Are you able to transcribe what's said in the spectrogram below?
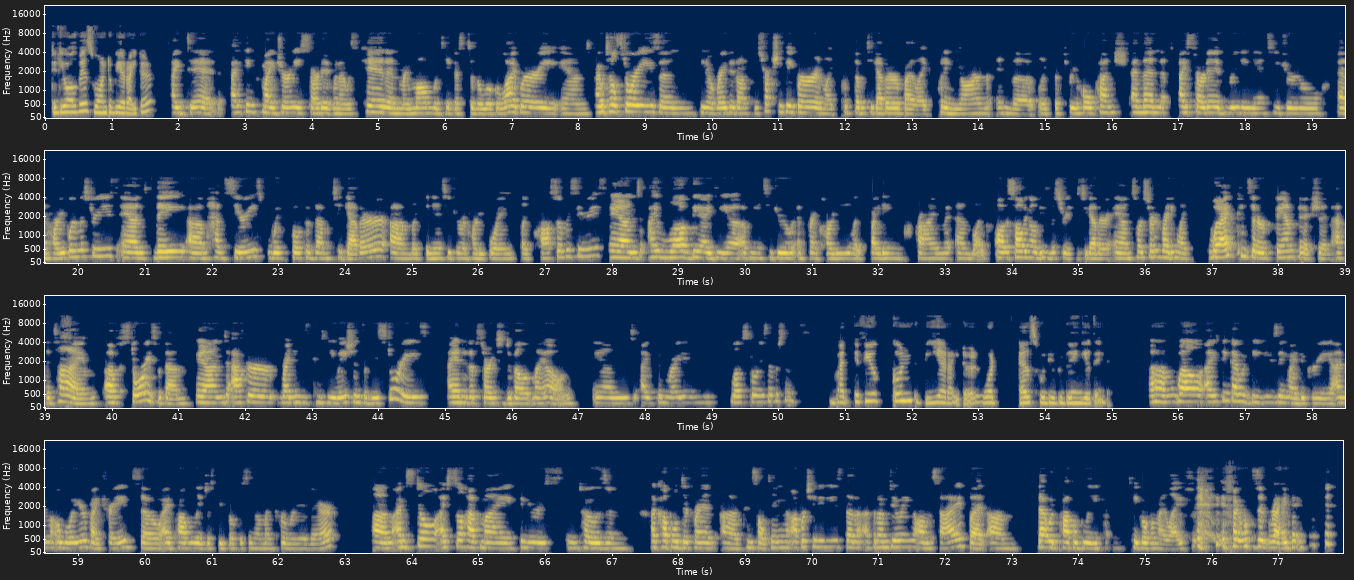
Did you always want to be a writer? I did. I think my journey started when I was a kid and my mom would take us to the local library and I would tell stories and, you know, write it on construction paper and like put them together by like putting yarn in the, like the three hole punch. And then I started reading Nancy Drew and Hardy Boy Mysteries, and they um, had series with both of them together, um, like the Nancy Drew and Hardy Boy like crossover series. And I love the idea of Nancy Drew and Frank Hardy like fighting crime and like all, solving all these mysteries together. And so I started writing like what I considered fan fiction at the time of stories with them. And after writing these continuations of these stories, I ended up starting to develop my own. And I've been writing love stories ever since. But if you couldn't be a writer, what else would you be doing, you think? Um, well, I think I would be using my degree. I'm a lawyer by trade, so I'd probably just be focusing on my career there. Um, I'm still, I still have my fingers and toes and a couple different, uh, consulting opportunities that, that I'm doing on the side, but, um, that would probably take over my life if I wasn't writing.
